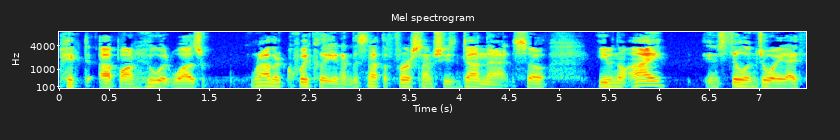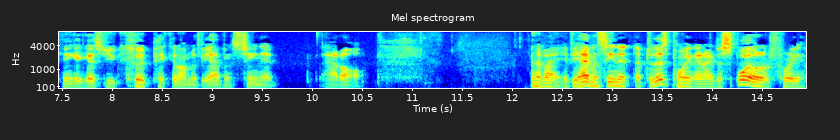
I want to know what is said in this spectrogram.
picked up on who it was rather quickly, and it's not the first time she's done that. So even though I still enjoy it, I think I guess you could pick it on if you haven't seen it at all. And if I if you haven't seen it up to this point, and I just spoiled it for you,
